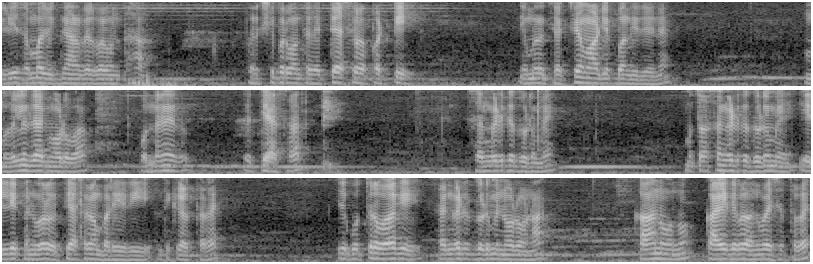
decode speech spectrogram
ಇಡೀ ಸಮಾಜ ವಿಜ್ಞಾನದಲ್ಲಿ ಬರುವಂತಹ ಪರೀಕ್ಷೆ ಬರುವಂಥ ವ್ಯತ್ಯಾಸಗಳ ಪಟ್ಟಿ ನಿಮ್ಮನ್ನು ಚರ್ಚೆ ಮಾಡಲಿಕ್ಕೆ ಬಂದಿದ್ದೇನೆ. ಮೊದಲನೇದಾಗಿ ನೋಡುವ ಒಂದನೇದು ವ್ಯತ್ಯಾಸ, ಸಂಘಟಿತ ದುಡಿಮೆ ಮತ್ತು ಅಸಂಘಟಿತ ದುಡಿಮೆ ಎಲ್ಲಿ ಕಂಡುಬರೋ ವ್ಯತ್ಯಾಸಗಳನ್ನು ಬರೆಯಿರಿ ಅಂತ ಕೇಳ್ತಾರೆ. ಇದಕ್ಕೆ ಉತ್ತರವಾಗಿ ಸಂಘಟಿತ ದುಡಿಮೆ ನೋಡೋಣ. ಕಾನೂನು ಕಾಯ್ದೆಗಳು ಅನ್ವಯಿಸುತ್ತವೆ.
